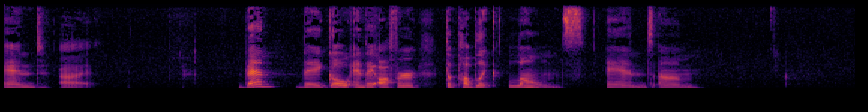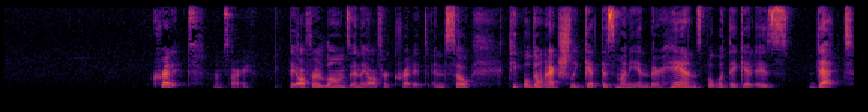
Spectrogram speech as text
and uh, then they go and they offer the public loans and um, credit. I'm sorry. They offer loans and they offer credit. And so people don't actually get this money in their hands, but what they get is debt.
